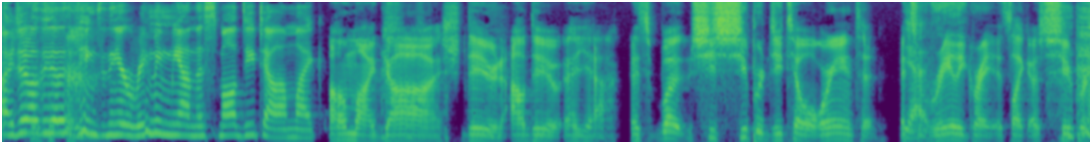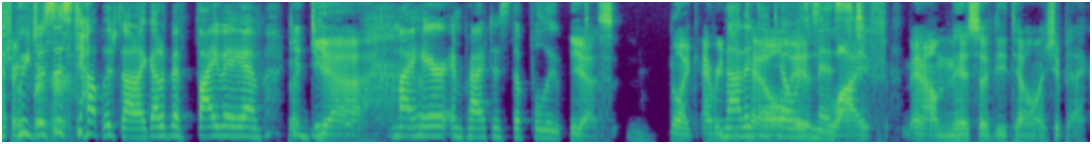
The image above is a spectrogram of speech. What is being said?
I did all these other things, and then you're reaming me on this small detail. I'm like, Oh my gosh, dude! I'll do. Uh, yeah, it's what she's super detail oriented. It's Yes. really great. It's like a super strength. we just her. established that. I got up at 5 a.m. to do yeah. my hair and practice the flute. Yes, like every Not a detail, detail was is missed. life, and I'll miss a detail, and she'll be like,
